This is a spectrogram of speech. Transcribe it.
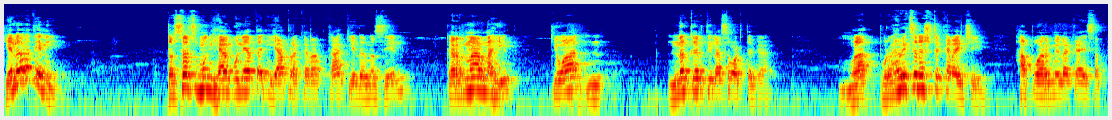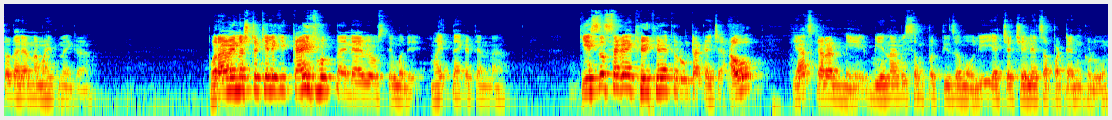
केलं ना त्यांनी. तसंच मग ह्या गुन्ह्यात आणि या प्रकारात का केलं नसेल करणार नाहीत किंवा न- करतील असं वाटतं का? मुळात पुरावेच नष्ट करायचे. हा फॉर्म्युला काय सत्ताधाऱ्यांना माहीत नाही का? पुरावे नष्ट केले की काहीच होत नाही न्यायव्यवस्थेमध्ये माहीत नाही का त्यांना? केसच सगळ्या खिळखिळ्या करून टाकायच्या. अहो याच कराडने बेनामी संपत्ती जमवली याच्या चेल्याचा पट्ट्यांकडून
